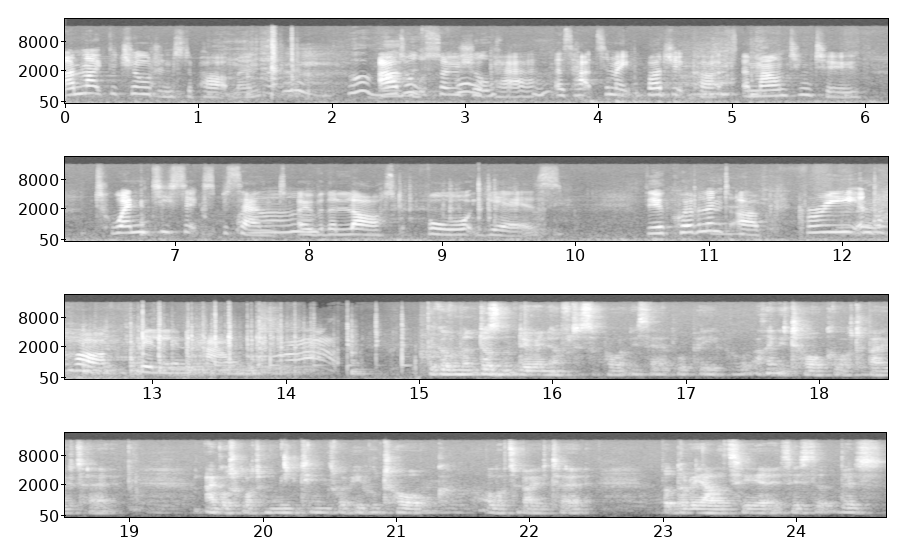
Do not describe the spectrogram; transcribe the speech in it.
Unlike the Children's Department, adult social care has had to make budget cuts amounting to 26% over the last four years, the equivalent of £3.5 billion. The government doesn't do enough to support disabled people. I think they talk a lot about it. I go to a lot of meetings where people talk a lot about it, but the reality is is that there's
